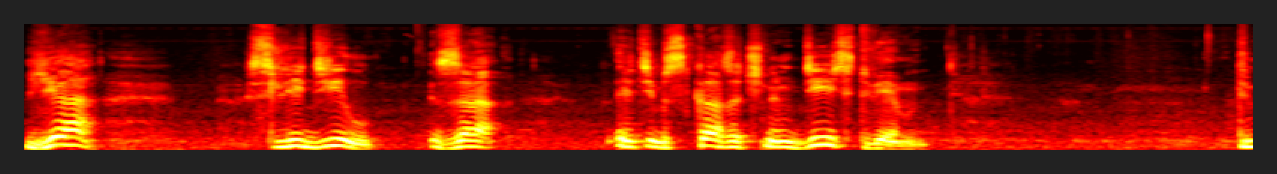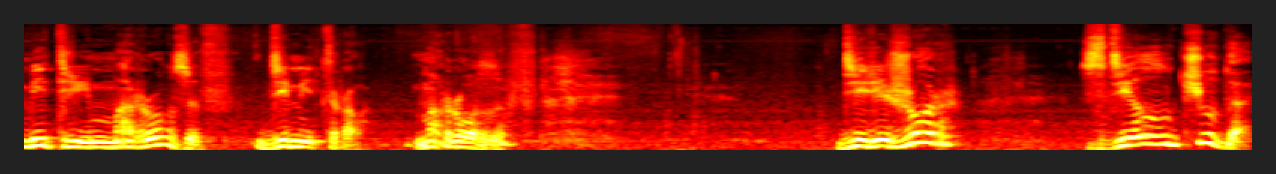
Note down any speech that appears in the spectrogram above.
Я следил за этим сказочным действием Дмитрий Морозов, Димитро Морозов, дирижер, сделал чудо.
